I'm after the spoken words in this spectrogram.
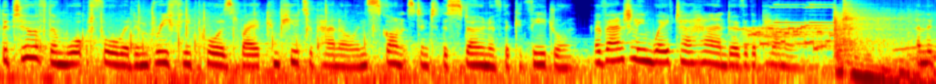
The two of them walked forward and briefly paused by a computer panel ensconced into the stone of the cathedral. Evangeline waved her hand over the panel, and the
